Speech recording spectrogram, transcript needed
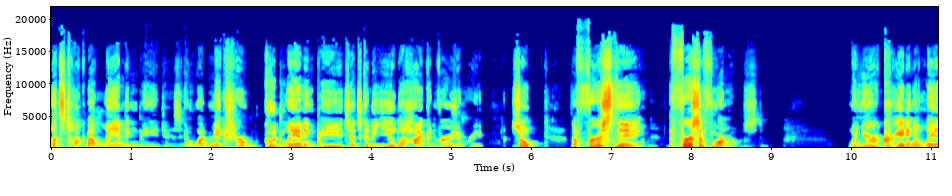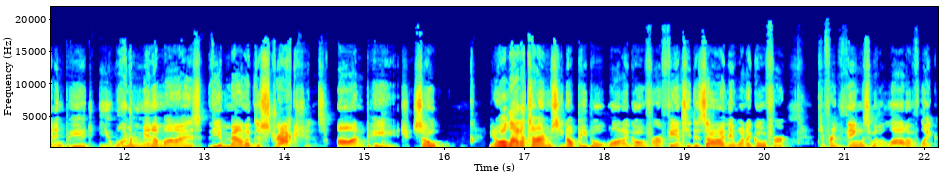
Let's talk about landing pages and what makes for a good landing page that's going to yield a high conversion rate. So, the first thing, the first and foremost, when you're creating a landing page, you want to minimize the amount of distractions on page. So, you know, a lot of times, you know, people want to go for a fancy design, they want to go for different things with a lot of like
